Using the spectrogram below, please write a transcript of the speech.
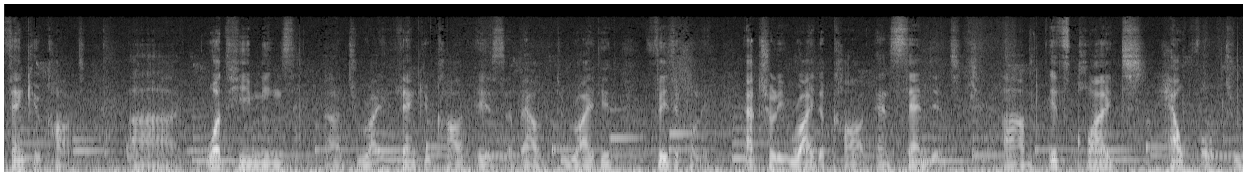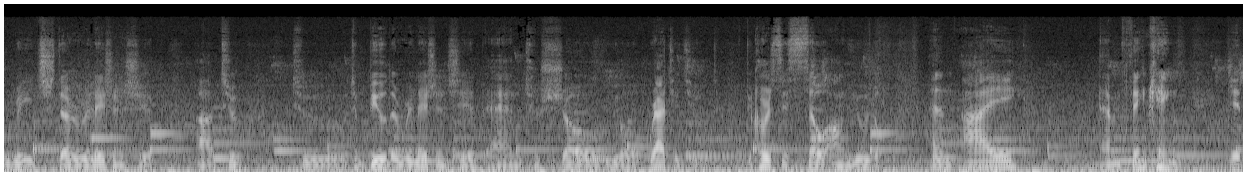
thank you card. Uh, what he means uh, to write thank you card is about to write it physically. Actually, write a card and send it. Um, it's quite helpful to reach the relationship uh, to to, to build a relationship and to show your gratitude because it's so unusual. And I am thinking it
